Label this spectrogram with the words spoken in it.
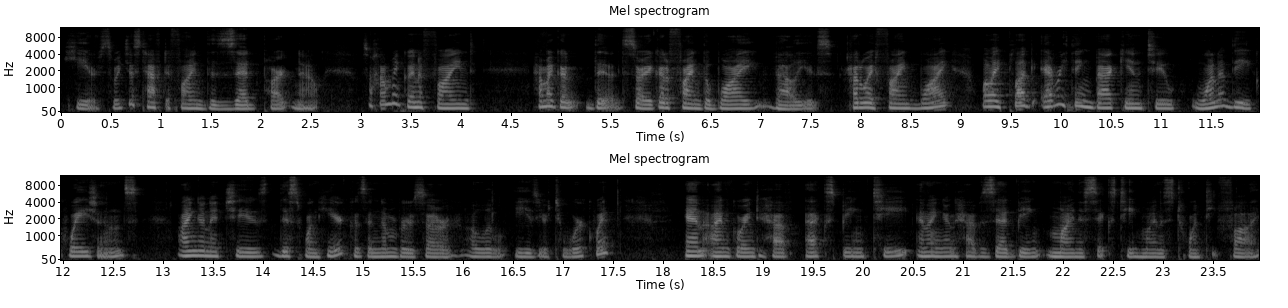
here. So we just have to find the z part now. So how am I going to find how am I going to, sorry, I got to find the y values. How do I find y? Well, I plug everything back into one of the equations. I'm going to choose this one here because the numbers are a little easier to work with. And I'm going to have x being t, and I'm going to have z being minus 6t minus 25.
